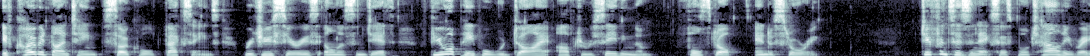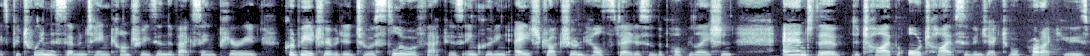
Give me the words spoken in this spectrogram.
If COVID 19 so called vaccines reduce serious illness and death, Fewer people would die after receiving them. Full stop. End of story. Differences in excess mortality rates between the 17 countries in the vaccine period could be attributed to a slew of factors, including age structure and health status of the population, and the, the type or types of injectable product used.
